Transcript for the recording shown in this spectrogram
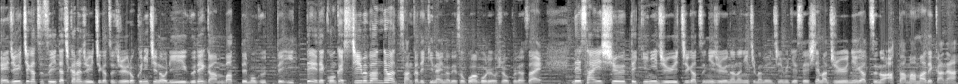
えー、11月1日から11月16日のリーグで頑張って潜っていって、で、今回 Steam 版では参加できないので、そこはご了承ください。で、最終的に11月27日までにチーム結成して、まあ、12月の頭までかな。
